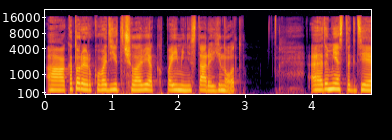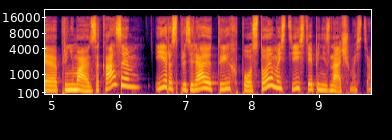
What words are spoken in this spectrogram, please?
которой руководит человек по имени Старый Енот. Это место, где принимают заказы и распределяют их по стоимости и степени значимости.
